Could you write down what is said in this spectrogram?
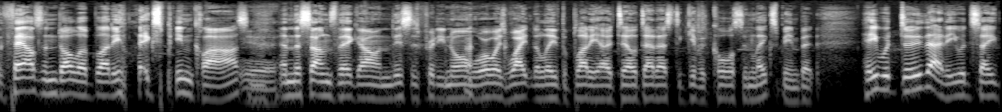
a thousand dollar bloody leg spin class, Yeah. and the son's there going, "This is pretty normal. We're always waiting to leave the bloody hotel. Dad has to give a course in leg spin, but." He would do that. He would say,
